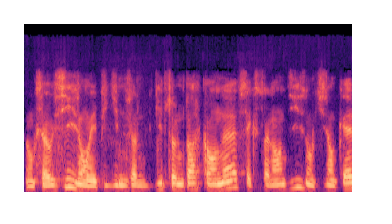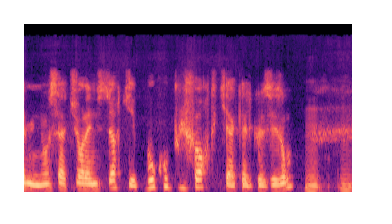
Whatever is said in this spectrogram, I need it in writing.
Donc ça aussi, ils ont et puis Gibson, Gibson Park en 9, Sexton en 10, donc ils ont quand même une ossature Leinster qui est beaucoup plus forte qu'il y a quelques saisons, Mm, mm.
